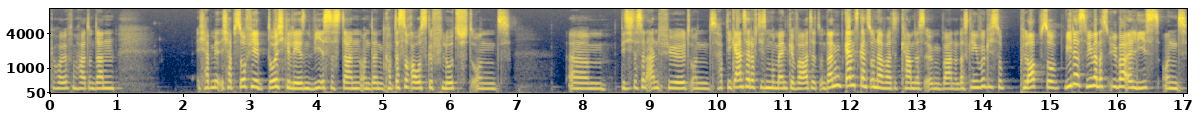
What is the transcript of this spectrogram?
geholfen hat. Und dann, ich habe ich hab so viel durchgelesen, wie ist es dann? Und dann kommt das so rausgeflutscht und ähm, wie sich das dann anfühlt und habe die ganze Zeit auf diesen Moment gewartet und dann ganz, ganz unerwartet kam das irgendwann und das ging wirklich so plopp, so wie das, wie man das überall liest und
